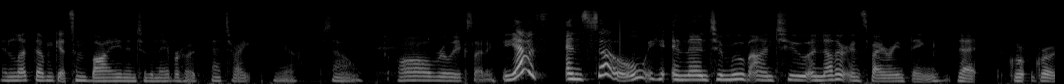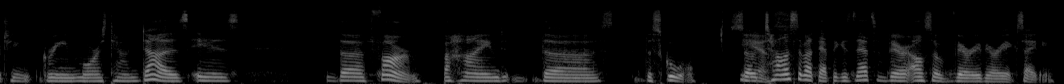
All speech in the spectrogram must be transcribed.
And let them get some buy in into the neighborhood. That's right. Yeah. So, All really exciting. yes. And so, and then to move on to another inspiring thing that Gro- Grow Green Morristown does is the farm behind the the school. So Yes. tell us about that because that's very also very very exciting.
